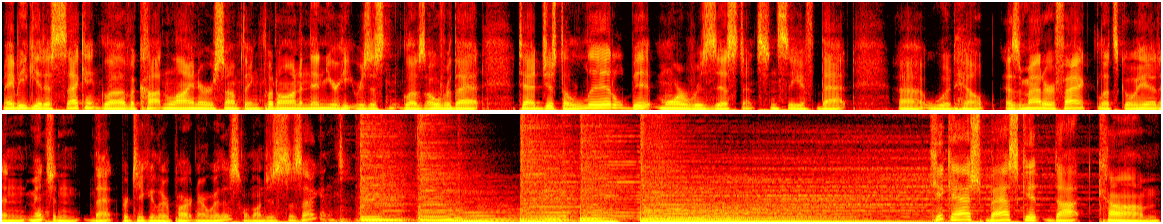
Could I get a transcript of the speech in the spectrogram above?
maybe get a second glove, a cotton liner or something, put on, and then your heat resistant gloves over that to add just a little bit more resistance and see if that uh, would help. As a matter of fact, let's go ahead and mention that particular partner with us. Hold on just a second. kickashbasket.com.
